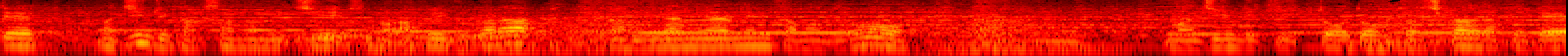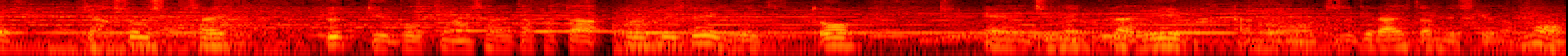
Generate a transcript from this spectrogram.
えー、で、まあ、人類拡散の道そのアフリカからあの南アメリカまでをあの、まあ、人力と動物の力だけで逆走されるっていう冒険をされた方。これフジテレビでずっと、えー、10年くらいあの続けられたんですけども、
